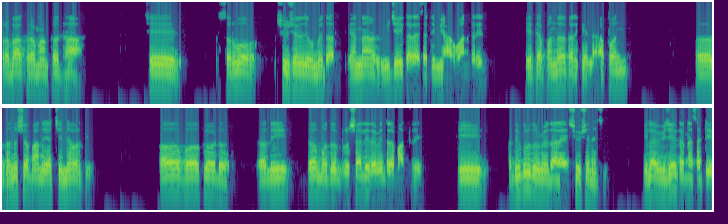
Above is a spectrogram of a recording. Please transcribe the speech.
प्रभाग क्रमांक दहा चे सर्व शिवसेनेचे उमेदवार यांना विजयी करायसाठी मी आवाहन करेन. येत्या पंधरा तारखेला आपण धनुष्यबाण या चिन्हावरती अ ब ग ड आणि ड मधून ऋषाली रवींद्र म्हात्रे ही अधिकृत उमेदवार आहे शिवसेनेची. हिला विजय करण्यासाठी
